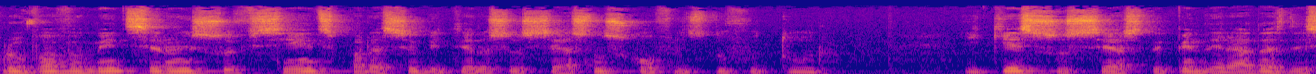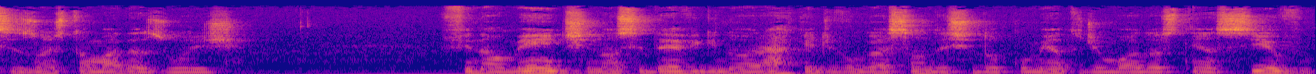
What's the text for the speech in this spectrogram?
provavelmente serão insuficientes para se obter o sucesso nos conflitos do futuro, e que esse sucesso dependerá das decisões tomadas hoje. Finalmente, não se deve ignorar que a divulgação deste documento de modo ostensivo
